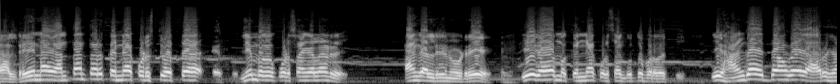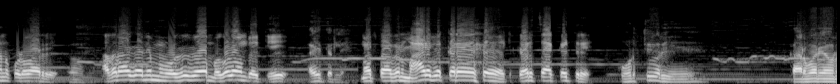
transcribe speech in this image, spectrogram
ಅಲ್ರಿ ನಾವ್ ಎಂತಂತವ್ರ ಕನ್ಯಾ ಕೊಡಿಸ್ತೀವತ್ತ ನಿಮ್ ಬಗ್ಗೆ ಕೊಡ್ಸಂಗಲ್ಲನ್ರಿ. ಹಂಗಲ್ರಿ ನೋಡ್ರಿ. ಈಗ ಮ- ಕನ್ಯಾ ಕೊಡ್ಸಂಗ್ ಗೊತ್ತು ಬರ್ತೈತಿ. ಈಗ ಹಂಗ ಇದ್ದವಾಗ ಯಾರು ಹೆಣ್ಣು ಕೊಡವಾರ್ರಿ. ಹ್ಮ್. ಅದ್ರಾಗ ನಿಮ್ ಮಗಗ ಮಗಳು ಒಂದೈತಿ. ಐತ್ರಿ. ಮತ್ತ ಅದನ್ನ ಮಾಡ್ಬೇಕಾರ ಖರ್ಚ್ ಆಕೈತ್ರಿ. ಕೊಡ್ತೀವ್ರಿ. ಕಾರ್ಬಾರಿ ಅವ್ರ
